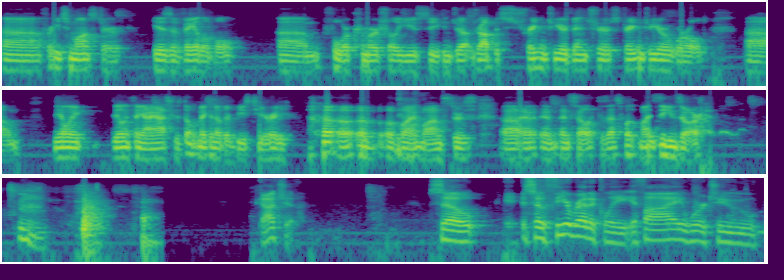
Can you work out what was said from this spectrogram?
uh, for each monster is available um, for commercial use. So you can dro- drop it straight into your adventure, straight into your world. Um, the only the only thing I ask is don't make another bestiary of, of my monsters uh, and, and sell it because that's what my zines are. Gotcha. So so theoretically, if I were to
